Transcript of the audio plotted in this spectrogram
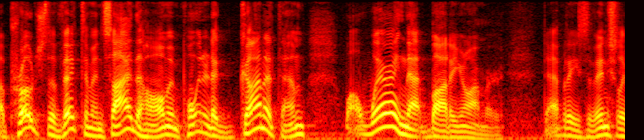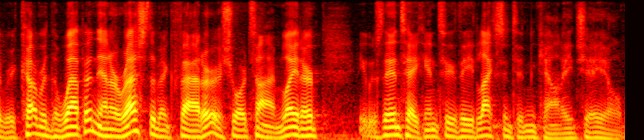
approached the victim inside the home and pointed a gun at them while wearing that body armor. Deputies eventually recovered the weapon and arrested McFadder a short time later. He was then taken to the Lexington County Jail.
